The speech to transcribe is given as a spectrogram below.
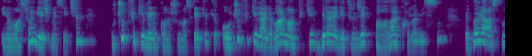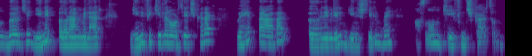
inovasyonun gelişmesi için uçuk fikirlerin konuşulması gerekiyor ki o uçuk fikirlerle var olan fikir bir araya getirilecek bağlar kurulabilsin ve böyle aslında böylece yeni öğrenmeler, yeni fikirler ortaya çıkarak ve hep beraber öğrenebilelim, genişleyelim ve aslında onun keyfini çıkartalım.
